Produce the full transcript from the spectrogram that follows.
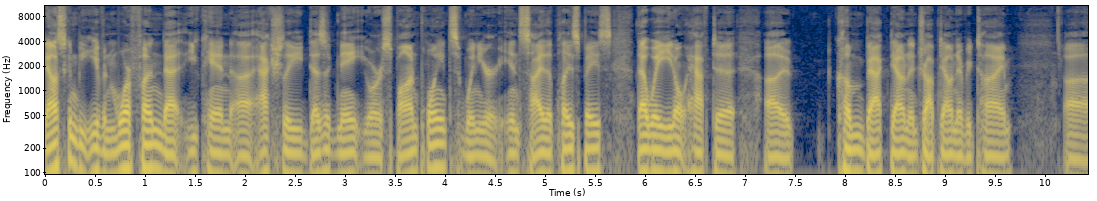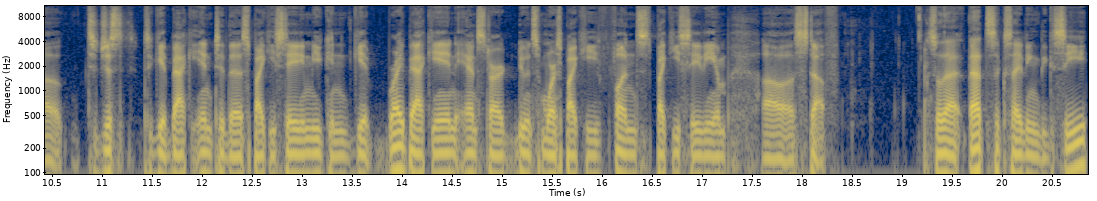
Now it's going to be even more fun that you can uh, actually designate your spawn points when you're inside the play space. That way you don't have to uh, come back down and drop down every time. Uh, to just to get back into the spiky stadium you can get right back in and start doing some more spiky fun spiky stadium uh, stuff so that that's exciting to see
